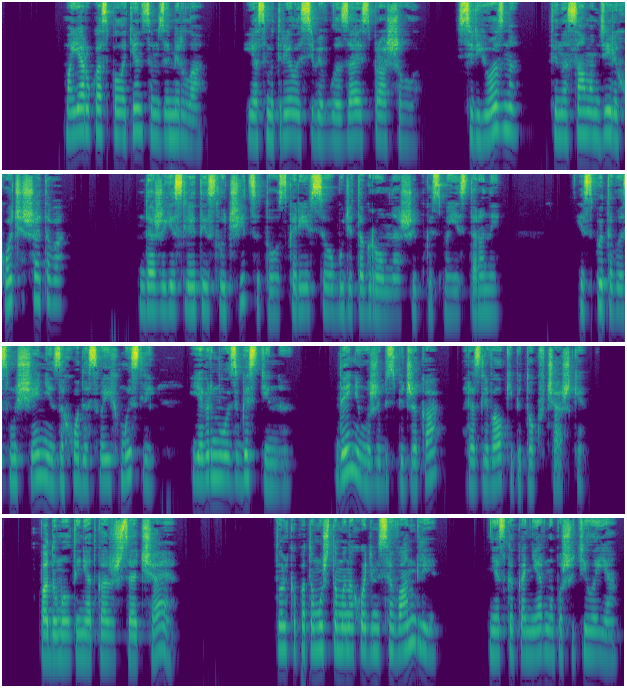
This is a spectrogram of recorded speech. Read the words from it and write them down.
Моя рука с полотенцем замерла. Я смотрела себе в глаза и спрашивала. «Серьезно? Ты на самом деле хочешь этого?» Даже если это и случится, то, скорее всего, будет огромной ошибкой с моей стороны. Испытывая смущение из-за хода своих мыслей, я вернулась в гостиную. Дэниел уже без пиджака разливал кипяток в чашке. «Подумал, ты не откажешься от чая?» «Только потому, что мы находимся в Англии?» Несколько нервно пошутила я.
